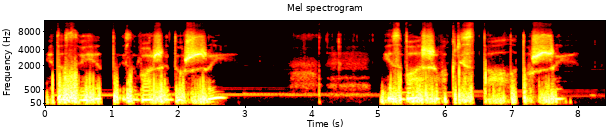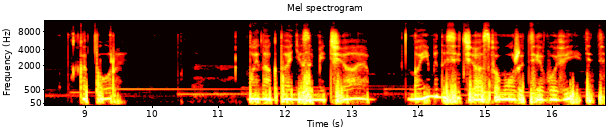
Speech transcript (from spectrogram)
Это свет из вашей души, из вашего кристалла души, который мы иногда не замечаем, но именно сейчас вы можете его видеть,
